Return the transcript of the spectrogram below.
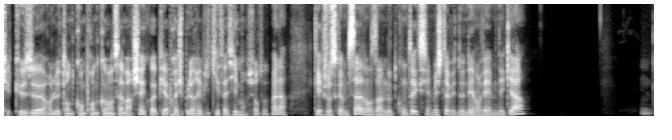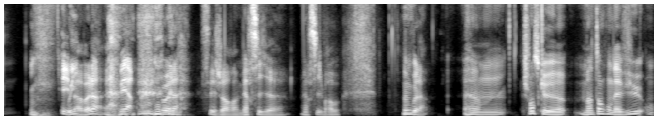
Quelques heures, le temps de comprendre comment ça marchait. Quoi. Puis après, je peux le répliquer facilement, surtout. Quelque chose comme ça dans un autre contexte. Si jamais je t'avais donné un VMDK. Et Oui. bah voilà. Merde. voilà. C'est genre, merci, euh, merci, bravo. Donc voilà. Euh, je pense que maintenant qu'on a vu, on,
